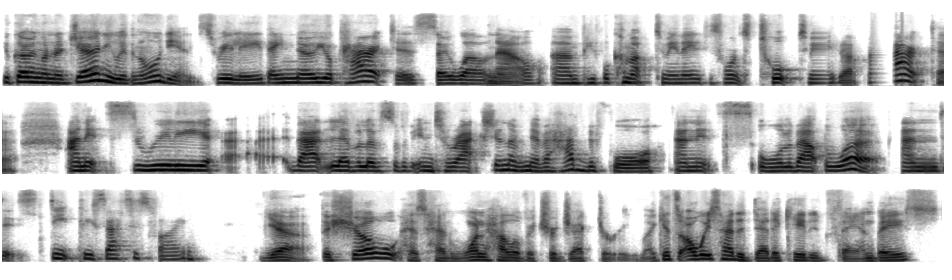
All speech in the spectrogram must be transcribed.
you're going on a journey with an audience really. They know your characters so well now. Um, people come up to me and they just want to talk to me about my character. And it's really uh, that level of sort of interaction i've never had before. And it's all about the work and it's deeply satisfying Yeah, the show has had one hell of a trajectory. Like it's always had a dedicated fan base,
